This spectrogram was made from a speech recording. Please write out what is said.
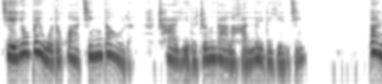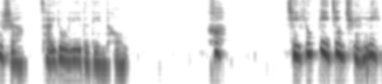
解忧被我的话惊到了，诧异的睁大了含泪的眼睛，半晌才用力的点头。好，解忧必尽全力。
